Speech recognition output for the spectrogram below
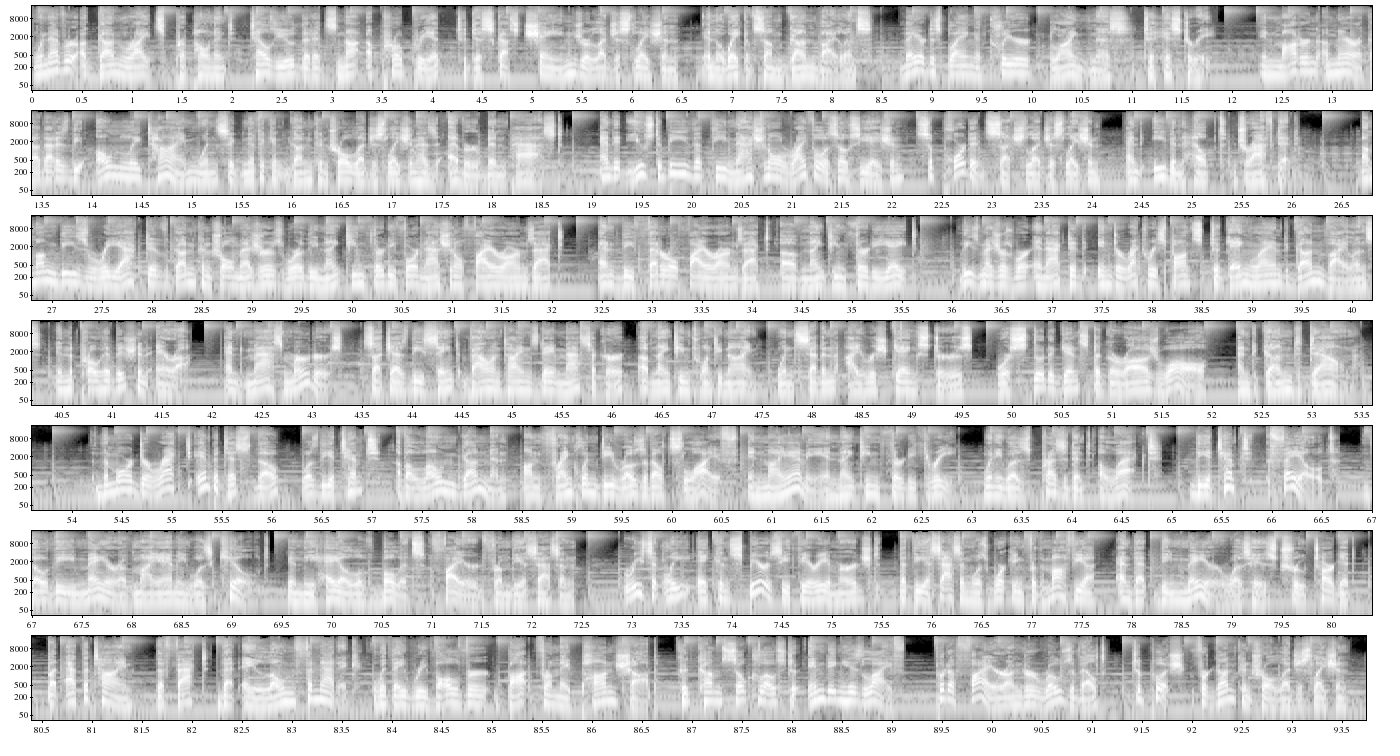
Whenever a gun rights proponent tells you that it's not appropriate to discuss change or legislation in the wake of some gun violence, they are displaying a clear blindness to history. In modern America, that is the only time when significant gun control legislation has ever been passed. And it used to be that the National Rifle Association supported such legislation and even helped draft it. Among these reactive gun control measures were the 1934 National Firearms Act and the Federal Firearms Act of 1938. These measures were enacted in direct response to gangland gun violence in the Prohibition era and mass murders, such as the St. Valentine's Day Massacre of 1929, when seven Irish gangsters were stood against a garage wall and gunned down. The more direct impetus, though, was the attempt of a lone gunman on Franklin D. Roosevelt's life in Miami in 1933 when he was president elect. The attempt failed, though the mayor of Miami was killed in the hail of bullets fired from the assassin. Recently, a conspiracy theory emerged that the assassin was working for the mafia and that the mayor was his true target, but at the time, the fact that a lone fanatic with a revolver bought from a pawn shop could come so close to ending his life put a fire under Roosevelt to push for gun control legislation.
